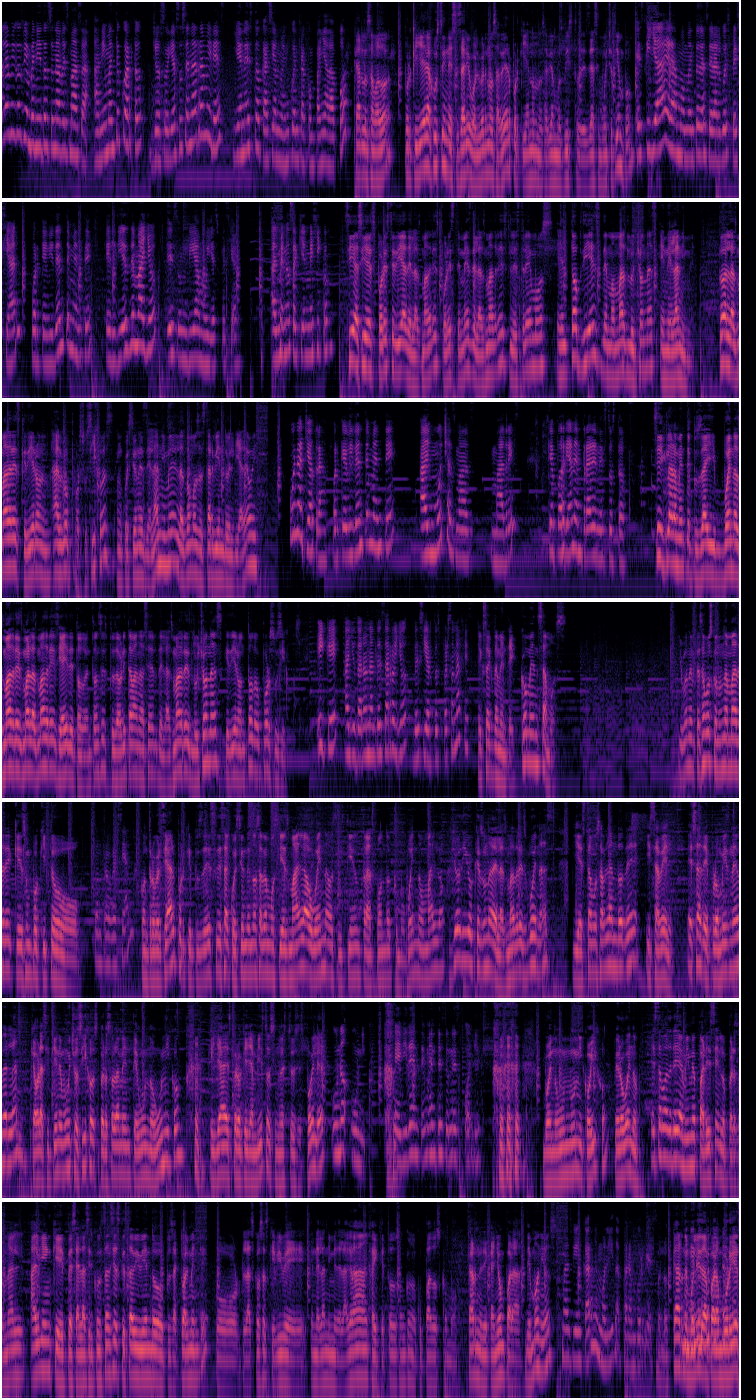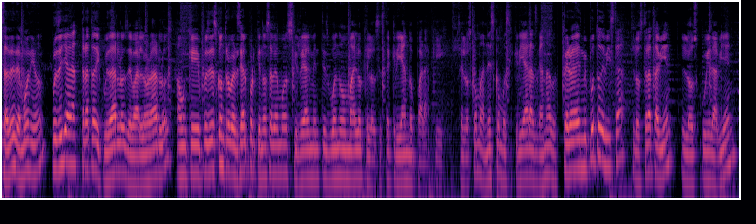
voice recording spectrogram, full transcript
Hola amigos, bienvenidos una vez más a Anima en tu cuarto. Yo soy Azucena Ramírez y en esta ocasión me encuentro acompañada por Carlos Amador, porque ya era justo y necesario volvernos a ver porque ya no nos habíamos visto desde hace mucho tiempo. Es que ya era momento de hacer algo especial porque evidentemente el 10 de mayo es un día muy especial. Al menos aquí en México. Sí, así es, por este Día de las Madres, por este mes de las Madres, les traemos el top 10 de mamás luchonas en el anime todas las madres que dieron algo por sus hijos en cuestiones del anime las vamos a estar viendo el día de hoy. Una que otra, porque evidentemente hay muchas más madres que podrían entrar en estos tops. Sí, claramente pues hay buenas madres, malas madres y hay de todo. Entonces pues ahorita van a ser de las madres luchonas que dieron todo por sus hijos. Y que ayudaron al desarrollo de ciertos personajes. Exactamente, comenzamos. Y bueno, empezamos con una madre que es un poquito controversial. Controversial porque pues es esa cuestión de no sabemos si es mala o buena o si tiene un trasfondo como bueno o malo. Yo digo que es una de las madres buenas y estamos hablando de Isabel, esa de Promise Neverland, que ahora sí tiene muchos hijos, pero solamente uno único, que ya espero que hayan visto, si no esto es spoiler. Uno único. Evidentemente es un spoiler. bueno, un único hijo. Pero bueno, esta madre a mí me parece en lo personal alguien que pese a las circunstancias que está viviendo pues actualmente, por las cosas que vive en el anime de la granja y que todos son ocupados como carne de cañón para demonios. Más bien carne molida para hamburguesa. Bueno, carne molida para hamburguesa de demonio. Pues ella trata de cuidarlos, de valorarlos, aunque pues es controversial porque no sabemos si realmente es bueno o malo que los esté criando para que se los coman. Es como si criaras ganado. Pero en mi punto de vista, los trata bien, los cuida bien.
